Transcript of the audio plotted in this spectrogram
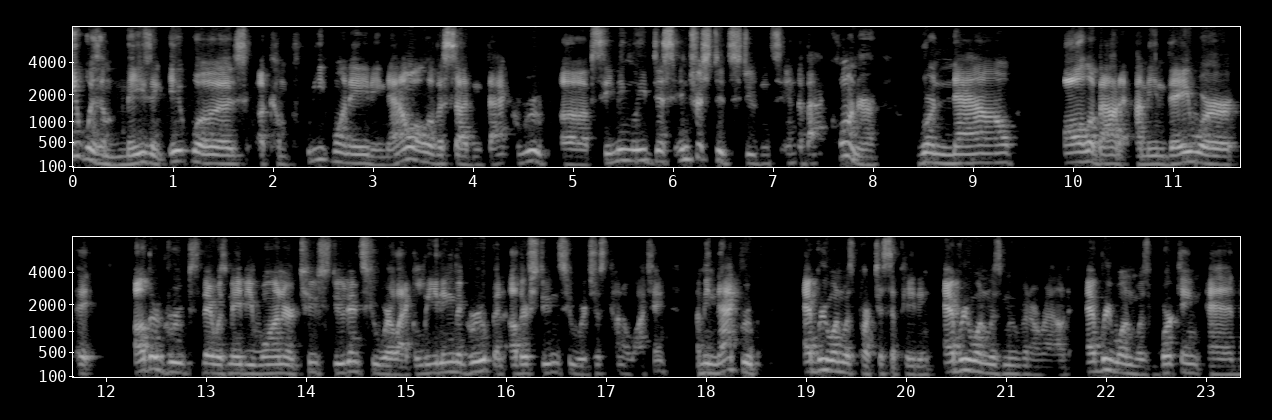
It was amazing. It was a complete 180. Now, all of a sudden, that group of seemingly disinterested students in the back corner were now all about it. I mean, they were, it, other groups, there was maybe one or two students who were like leading the group and other students who were just kind of watching. I mean, that group everyone was participating everyone was moving around everyone was working and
